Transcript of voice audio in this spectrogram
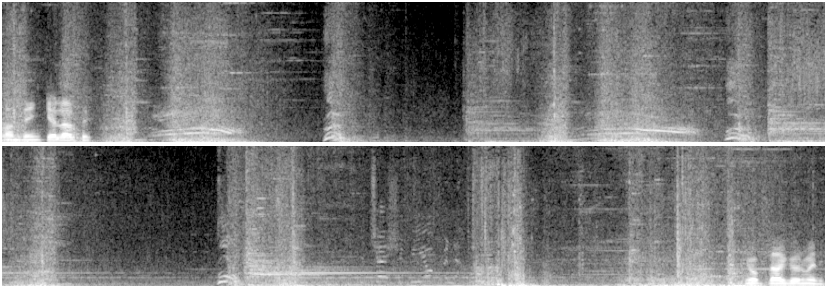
Lan denk gel artık. Yok daha görmedik.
